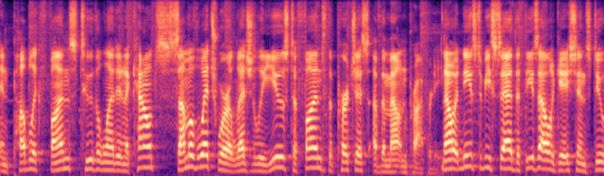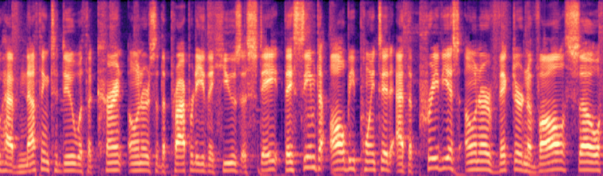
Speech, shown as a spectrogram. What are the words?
in public funds to the London accounts, some of which were allegedly used to fund the purchase of the mountain property. Now, it needs to be said that these allegations do have nothing to do with the current owners of the property, the Hughes estate. They seem to all all be pointed at the previous owner, Victor Noval. So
